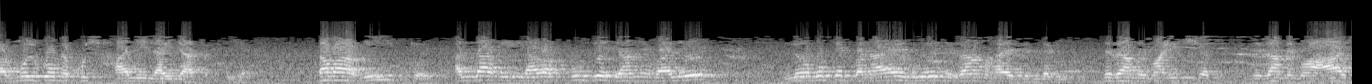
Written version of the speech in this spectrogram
اور ملکوں میں خوشحالی لائی جا سکتی ہے۔ تواغیر کے اللہ کے علاوہ پوجے جانے والے لوگوں کے بنائے ہوئے نظام ہے زندگی، نظام معیشت، نظام معاش،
